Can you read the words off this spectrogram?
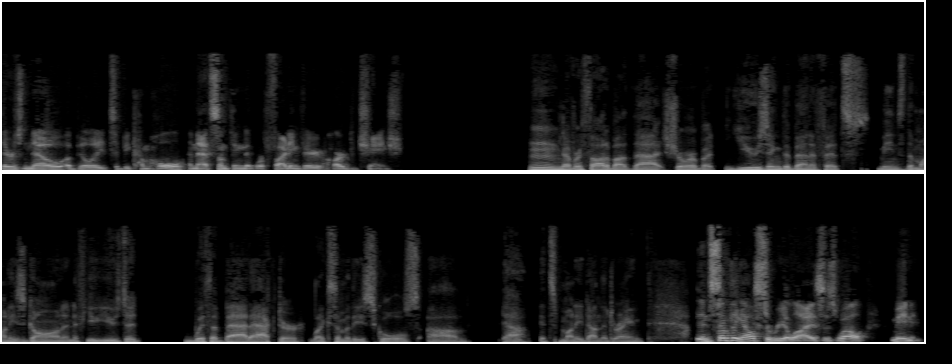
there's no ability to become whole. And that's something that we're fighting very hard to change. Mm, never thought about that. Sure. But using the benefits means the money's gone. And if you used it with a bad actor, like some of these schools, uh, yeah, it's money down the drain. And something else to realize as well. I mean,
